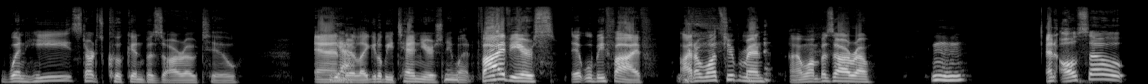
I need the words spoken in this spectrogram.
When he starts cooking Bizarro too, and yeah. they're like, "It'll be ten years," and he went, five years. It will be five. I don't want Superman. I want Bizarro." Mm-hmm. And also,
